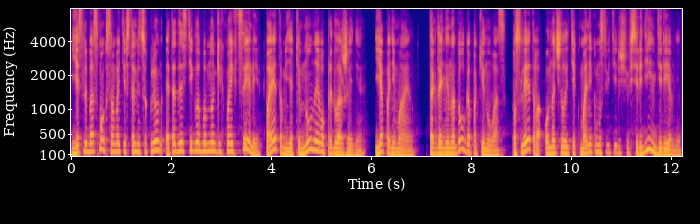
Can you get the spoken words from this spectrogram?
Если бы я смог сам войти в столицу Клен, это достигло бы многих моих целей, поэтому я кивнул на его предложение. Я понимаю. Тогда ненадолго покину вас. После этого он начал идти к маленькому святилищу в середине деревни.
